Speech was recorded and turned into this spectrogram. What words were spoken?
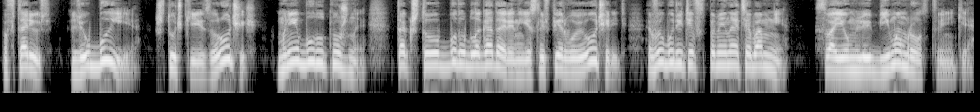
Повторюсь, любые штучки из урочищ мне будут нужны, так что буду благодарен, если в первую очередь вы будете вспоминать обо мне, своем любимом родственнике.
